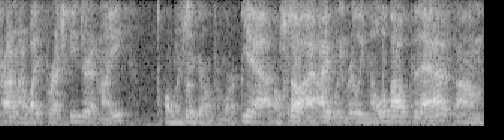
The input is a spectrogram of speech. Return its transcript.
probably my wife breastfeeds her at night. Oh, when So- she get home from work? Yeah, Okay. so I, I wouldn't really know about that. Um,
